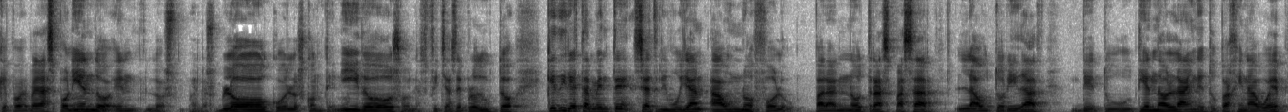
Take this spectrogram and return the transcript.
que vayas poniendo en los, en los blogs o en los contenidos o en las fichas de producto que directamente se atribuyan a un no follow para no traspasar la autoridad de tu tienda online, de tu página web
